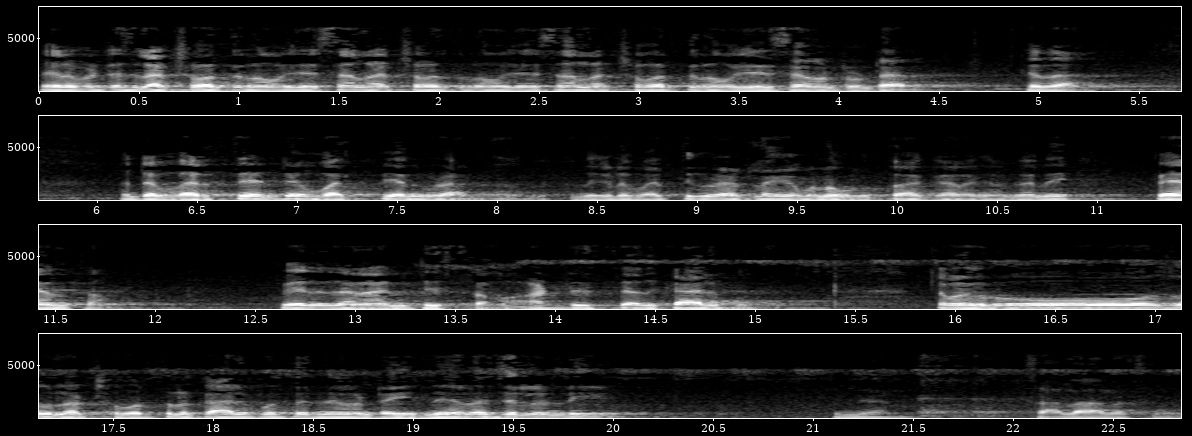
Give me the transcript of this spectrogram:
తగలబెట్టేసి లక్షవర్తి నవ్వు చేశాం లక్షవర్తి నవ్వు చేశాం లక్షవర్తి నవ్వు చేశామంటుంటారు కదా? అంటే వర్తి అంటే వర్తి అని కూడా అర్థం ఎందుకంటే వర్తి కూడా అట్లాగే మనం వృత్తాకారంగా దాన్ని పేంతాం. పేని దాన్ని అంటిస్తాం. అంటిస్తే అది కాలిపోతుంది. అంటే మనకు రోజు లక్ష వర్తులు కాలిపోతూనే ఉంటాయి. ఎన్ని ఆలోచనలండి? ఎన్ని చాలా ఆలోచన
